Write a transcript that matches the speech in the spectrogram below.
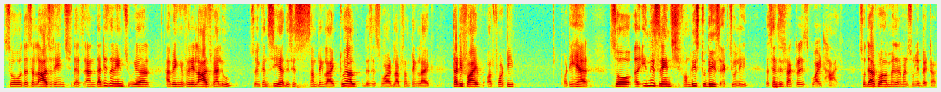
so that's a large range. That's and that is the range we are having a very large value. So you can see here this is something like 12 this is what something like 35 or 40 40 here so uh, in this range from this to this actually the sensitivity factor is quite high. So therefore our measurements will be better.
